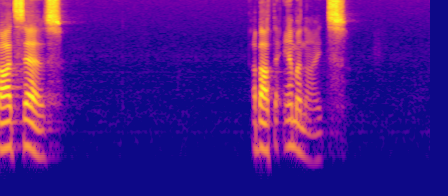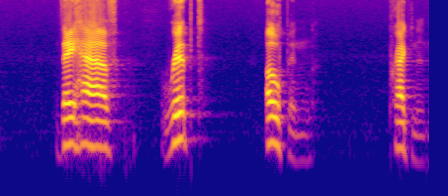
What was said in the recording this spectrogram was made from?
God says about the Ammonites they have ripped open pregnant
